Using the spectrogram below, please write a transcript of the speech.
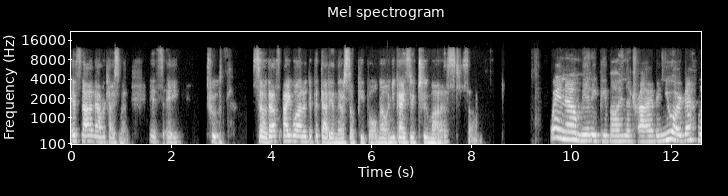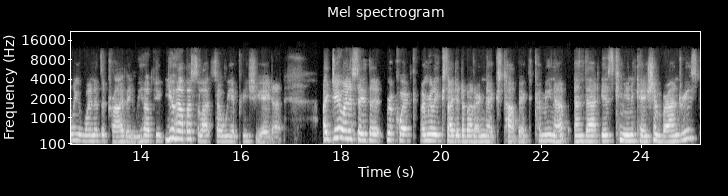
it's not an advertisement it's a truth so that's i wanted to put that in there so people know and you guys are too modest so we know many people in the tribe, and you are definitely one of the tribe, and we help you. You help us a lot, so we appreciate it. I do want to say that real quick. I'm really excited about our next topic coming up, and that is communication boundaries.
